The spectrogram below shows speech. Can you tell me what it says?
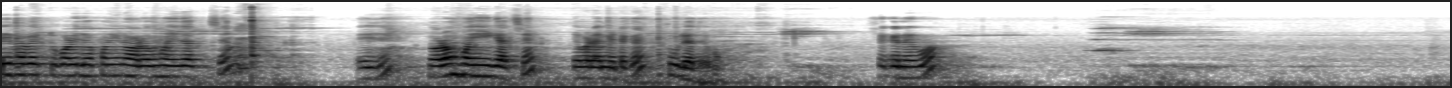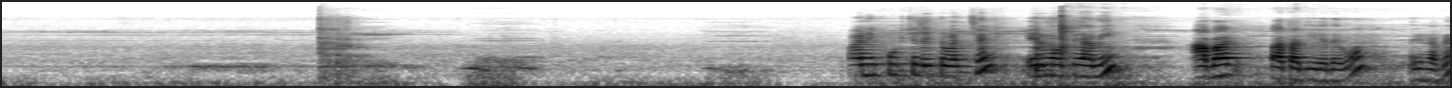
এইভাবে একটু করে যখনই নরম হয়ে যাচ্ছে, এই যে নরম হয়েই গেছে, এবার আমি এটাকে তুলে দেবো। সেঁকে নেব। পানি ফুটছে, দেখতে পাচ্ছেন? এর মধ্যে আমি আবার পাতা দিয়ে দেব এইভাবে।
